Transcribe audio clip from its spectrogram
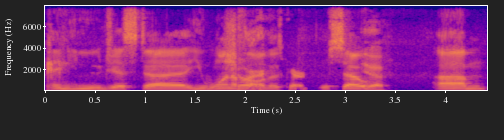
and you just uh, you want to sure. follow those characters. So. Yeah. Um,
